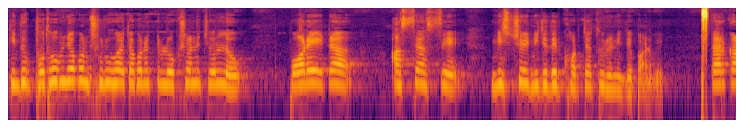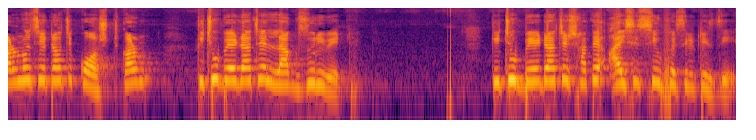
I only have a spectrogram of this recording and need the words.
কিন্তু প্রথম যখন শুরু হয় তখন একটু লোকসানে চললেও পরে এটা আস্তে আস্তে নিশ্চয়ই নিজেদের খরচা তুলে নিতে পারবে। তার কারণ হচ্ছে এটা হচ্ছে কস্ট কারণ কিছু বেড আছে লাক্সুরি বেড কিছু বেড আছে সাথে আইসিসিউ ফেসিলিটিস দিয়ে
